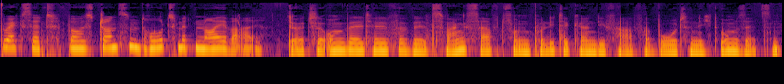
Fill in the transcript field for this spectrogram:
Brexit. Boris Johnson droht mit Neuwahl. Deutsche Umwelthilfe will zwangshaft von Politikern die Fahrverbote nicht umsetzen.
